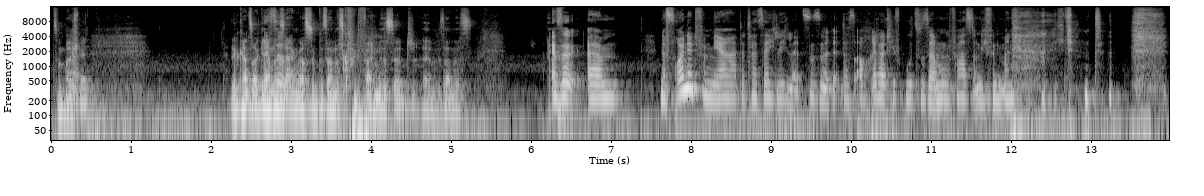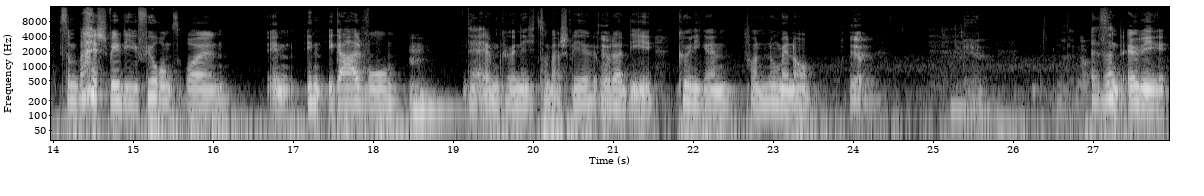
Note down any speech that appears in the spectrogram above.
Zum Beispiel? Du kannst auch gerne Also- sagen, was du besonders gut fandest und äh, besonders. Also ähm, eine Freundin von mir hatte tatsächlich letztens eine, das auch relativ gut zusammengefasst und ich finde man, ich finde zum Beispiel die Führungsrollen in, in egal wo, der Elbenkönig zum Beispiel Ja. oder die Königin von Numenor. Ja. Es sind irgendwie.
